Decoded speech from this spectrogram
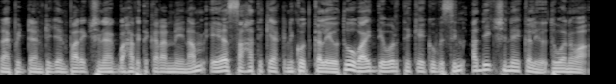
රැපිට ඇන්ටිජන් පරීක්ෂණයක් භාවිත කරන්නේ නම් එය සහතිකයක් නිකුත් කළ යුතු වෛද්‍යවර්තකයකු විසින් අධීක්ෂණය කළ යුතු වනවා.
